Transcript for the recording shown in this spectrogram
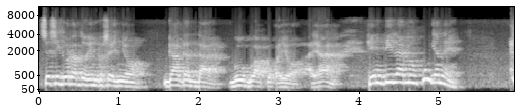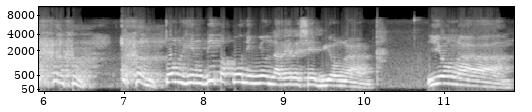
sisiguraduhin ko sa inyo, gaganda, gugwa po kayo. Ayan. Hindi lamang po yan eh. Kung hindi pa po ninyo nare-receive yung ah, yung ah,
